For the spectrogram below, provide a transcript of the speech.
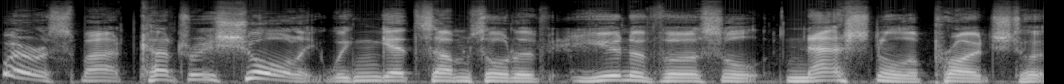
We're a smart country. Surely we can get some sort of universal national approach to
